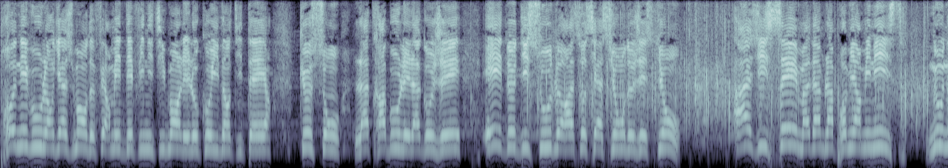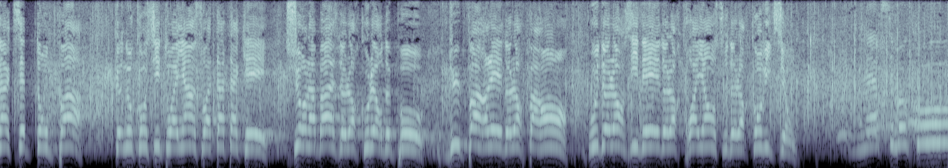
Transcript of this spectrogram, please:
Prenez-vous l'engagement de fermer définitivement les locaux identitaires que sont la Traboule et la Gaugée et de dissoudre leur association de gestion? Agissez, Madame la Première ministre. Nous n'acceptons pas que nos concitoyens soient attaqués sur la base de leur couleur de peau, du parler de leurs parents ou de leurs idées, de leurs croyances ou de leurs convictions. Merci beaucoup.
